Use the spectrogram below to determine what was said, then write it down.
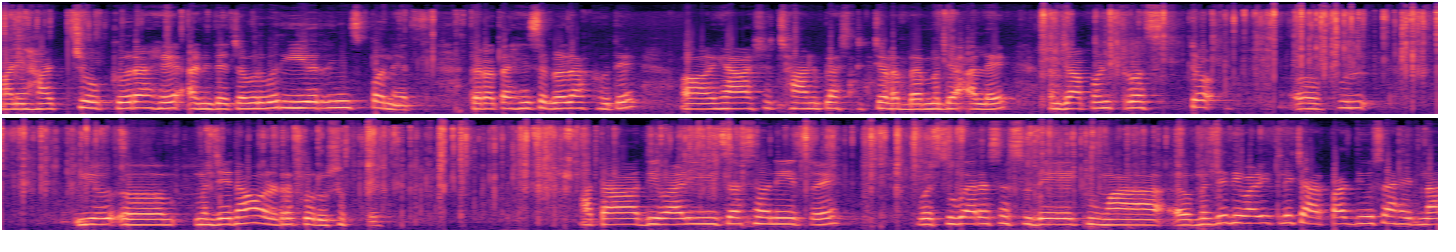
आणि हा चोकर आहे आणि त्याच्याबरोबर इयरिंग्स पण आहेत. तर आता हे सगळं दाखवते. ह्या अशा छान प्लास्टिकच्या डब्यामध्ये आलं आहे म्हणजे आपण ट्रस्ट फुल यू म्हणजे ना ऑर्डर करू शकतो. आता दिवाळीचा सण येतोय. वसुबारस असू दे किंवा म्हणजे दिवाळीतले चार पाच दिवस आहेत ना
